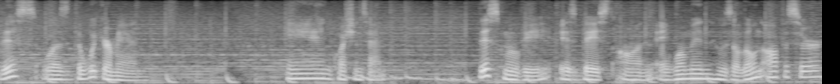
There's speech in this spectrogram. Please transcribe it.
This was The Wicker Man. And question 10. This movie is based on a woman who's a loan officer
